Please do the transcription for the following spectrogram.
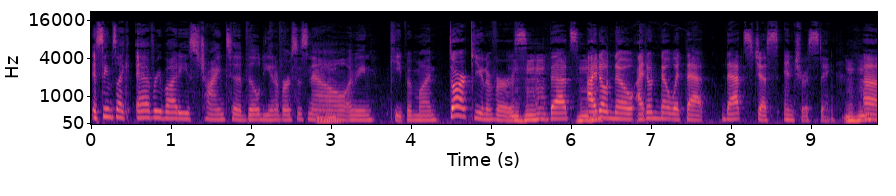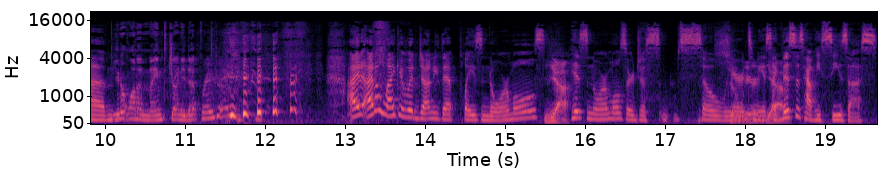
it seems like everybody's trying to build universes now. I mean, keep in mind, Dark Universe. That's I don't know. I don't know what that. That's just interesting. Um, You don't want a ninth Johnny Depp franchise? I, I don't like it when Johnny Depp plays normals. Yeah. his normals are just so weird, to weird, me. It's yeah. like this is how he sees us.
